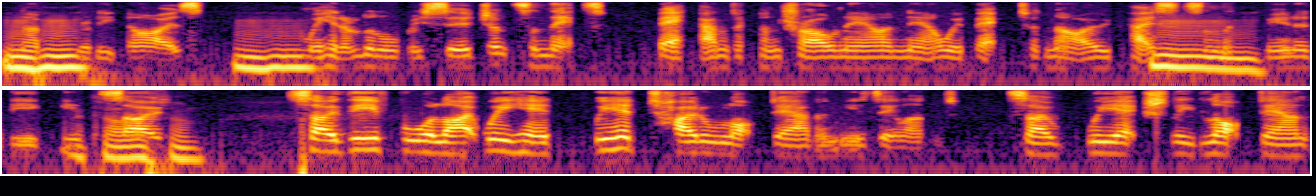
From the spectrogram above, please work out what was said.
Mhm. Nobody really knows Mhm. we had a little resurgence, and that's back under control now. And now we're back to no cases in the Mm. community again. That's so awesome. so therefore, like we had we had total lockdown in New Zealand. So we actually locked down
